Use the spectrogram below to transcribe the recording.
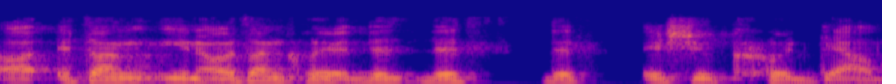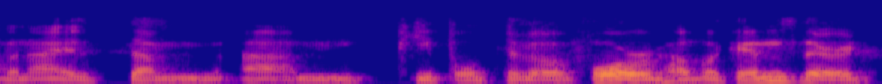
Uh, it's un, you know it's unclear. This this this issue could galvanize some um, people to vote for republicans. There are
